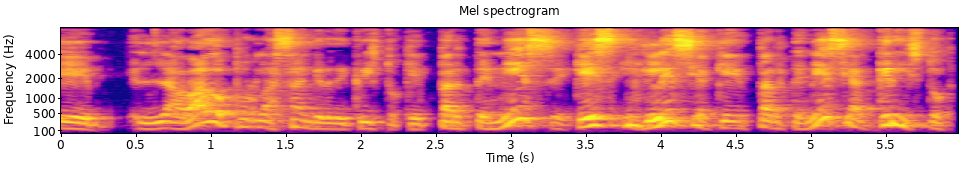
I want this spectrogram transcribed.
eh, lavado por la sangre de Cristo, que pertenece, que es iglesia, que pertenece a Cristo,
